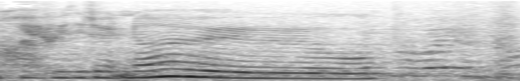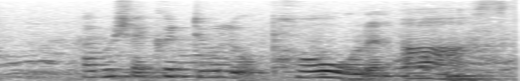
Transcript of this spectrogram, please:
Oh, I really don't know. I wish I could do a little poll and ask.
